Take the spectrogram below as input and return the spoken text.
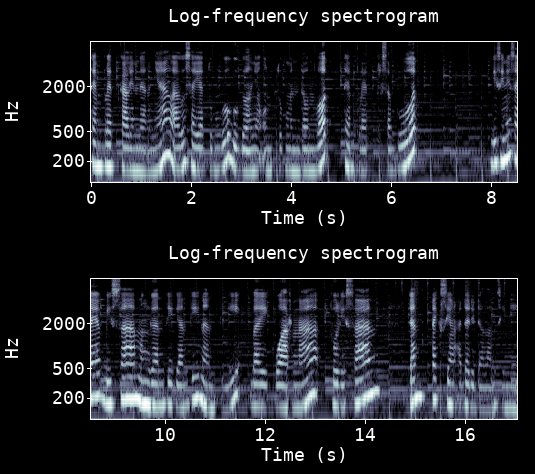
template kalendernya, lalu saya tunggu Google-nya untuk mendownload template tersebut. Di sini saya bisa mengganti-ganti nanti baik warna, tulisan, dan teks yang ada di dalam sini.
